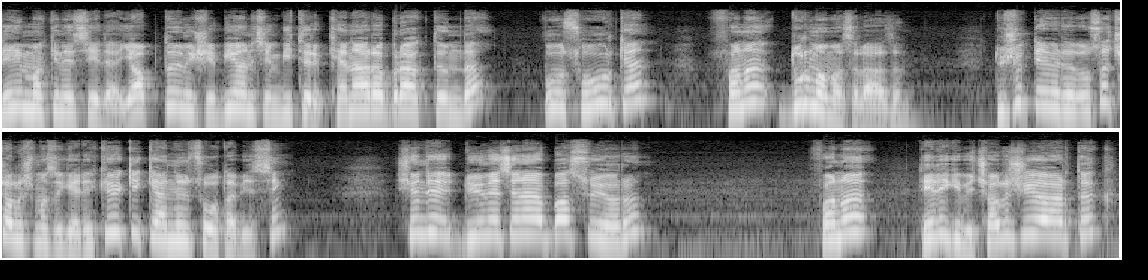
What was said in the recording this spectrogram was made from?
lehim makinesiyle yaptığım işi bir an için bitirip kenara bıraktığımda bu soğurken fanı durmaması lazım. Düşük devirde de olsa çalışması gerekiyor ki kendini soğutabilsin. Şimdi düğmesine basıyorum. Fanı deli gibi çalışıyor artık.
